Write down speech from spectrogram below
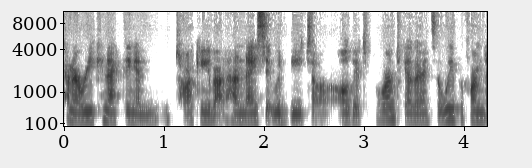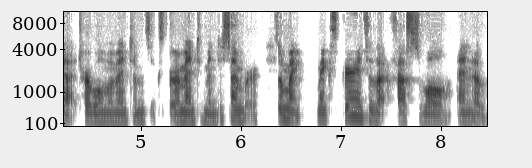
kind of reconnecting and talking about how nice it would be to all get to perform together. And so we performed at Tribal Momentum's Experimentum in December. So my, my experience of that festival and of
